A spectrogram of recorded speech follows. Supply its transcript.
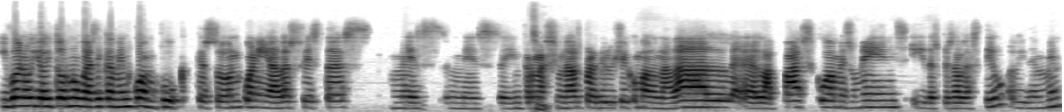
I, bueno, jo hi torno bàsicament quan puc, que són quan hi ha les festes més, més internacionals, per dir-ho així, com el Nadal, eh, la Pasqua, més o menys, i després a l'estiu, evidentment.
